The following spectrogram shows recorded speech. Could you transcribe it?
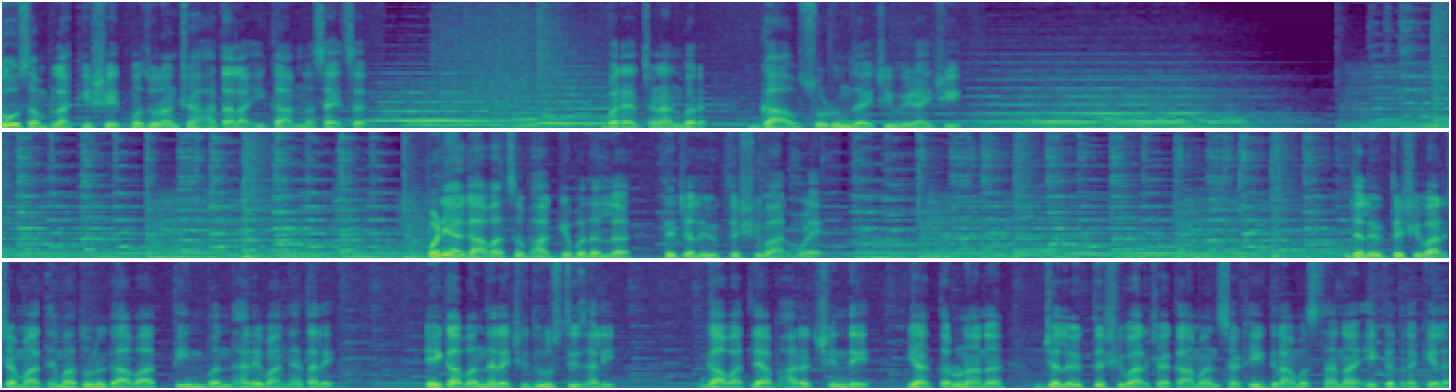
तो संपला की शेतमजुरांच्या हातालाही काम नसायचं. बऱ्याच जणांवर गाव सोडून जायची वेळायची पण या गावाचं भाग्य बदललं ते जलयुक्त शिवारमुळे. जलयुक्त शिवारच्या माध्यमातून गावात तीन बंधारे बांधण्यात आले. एका बंधाऱ्याची दुरुस्ती झाली. गावातल्या भारत शिंदे या तरुणानं जलयुक्त शिवारच्या कामांसाठी ग्रामस्थांना एकत्र केलं.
